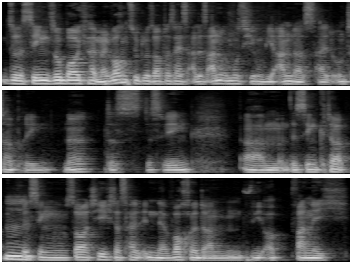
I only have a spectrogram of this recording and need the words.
so deswegen, so baue ich halt meinen Wochenzyklus auf. Das heißt, alles andere muss ich irgendwie anders halt unterbringen. Ne? Das, deswegen, ähm, deswegen, mhm. deswegen sortiere ich das halt in der Woche dann, wie ob, wann ich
